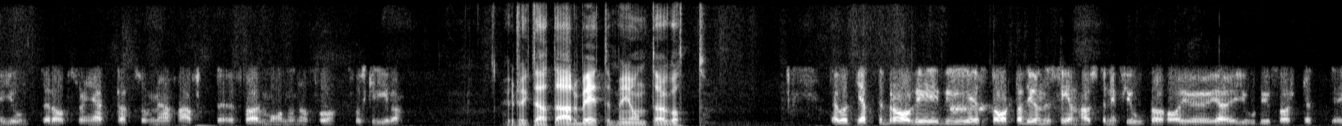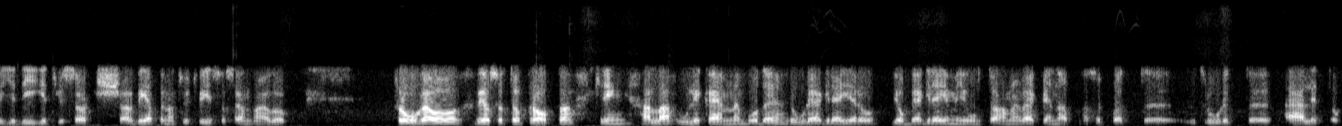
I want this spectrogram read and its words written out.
Jonte rakt från hjärtat som jag har haft förmånen att få, få skriva. Hur tyckte du att arbetet med Jonte har gått? Jättebra. Vi, vi startade ju under senhösten i fjol och har ju, jag gjorde ju först ett gediget researcharbete naturligtvis och sen har jag då frågat och vi har suttit och pratat kring alla olika ämnen, både roliga grejer och jobbiga grejer med Jonte. Han har verkligen öppnat sig på ett uh, otroligt uh, ärligt och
